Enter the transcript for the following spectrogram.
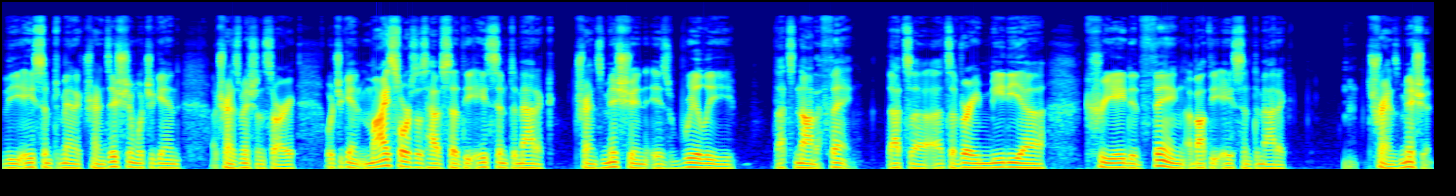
the asymptomatic transition which again a transmission sorry which again my sources have said the asymptomatic transmission is really that's not a thing that's a that's a very media created thing about the asymptomatic transmission.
